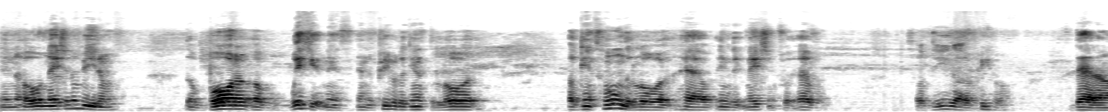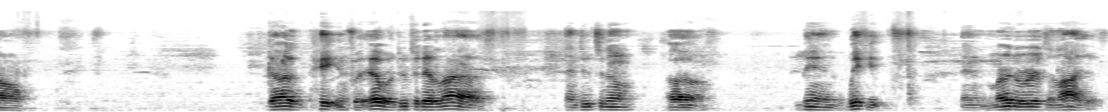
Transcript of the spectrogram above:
in the whole nation of Edom the border of wickedness and the people against the Lord against whom the Lord have indignation forever. So these are the people that um God hating forever due to their lies and due to them uh, being wicked and murderers and liars,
